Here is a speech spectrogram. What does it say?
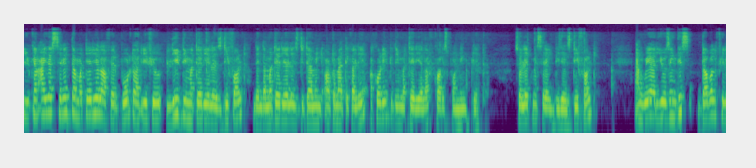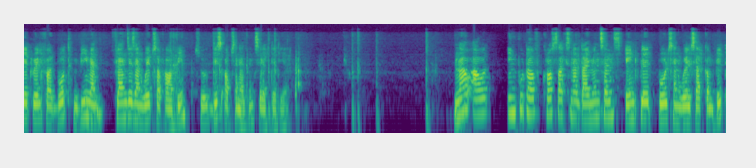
you can either select the material of your bolt or if you leave the material as default then the material is determined automatically according to the material of corresponding plate so let me select this as default and we are using this double fillet weld for both beam and flanges and webs of our beam so this option has been selected here now our input of cross-sectional dimensions end plate bolts and welds are complete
